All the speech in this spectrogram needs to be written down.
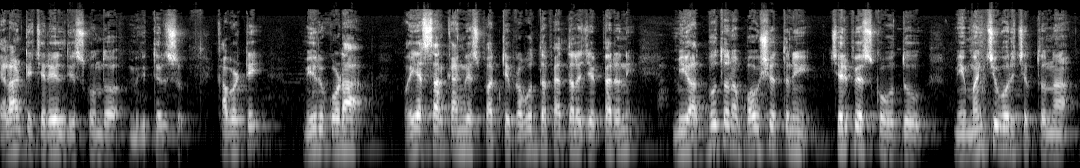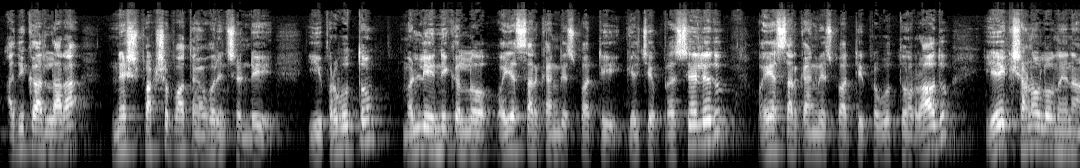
ఎలాంటి చర్యలు తీసుకుందో మీకు తెలుసు. కాబట్టి మీరు కూడా వైఎస్ఆర్ కాంగ్రెస్ పార్టీ ప్రభుత్వ పెద్దలు చెప్పారని మీ అద్భుతమైన భవిష్యత్తుని చెరిపేసుకోవద్దు మీ మంచి ఊరు చెప్తున్న అధికారులారా నిష్పక్షపాతం వ్యవహరించండి. ఈ ప్రభుత్వం మళ్ళీ ఎన్నికల్లో వైఎస్ఆర్ కాంగ్రెస్ పార్టీ గెలిచే ప్రశ్నే లేదు. వైఎస్ఆర్ కాంగ్రెస్ పార్టీ ప్రభుత్వం రాదు. ఏ క్షణంలోనైనా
